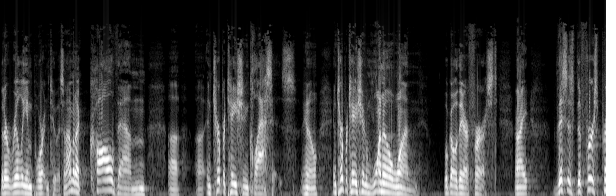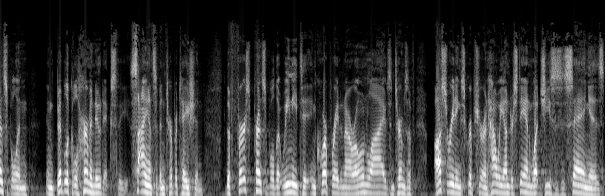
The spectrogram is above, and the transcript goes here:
that are really important to us. And I'm going to call them uh, uh, interpretation classes. You know, interpretation 101. We'll go there first. All right. This is the first principle in, in biblical hermeneutics, the science of interpretation the first principle that we need to incorporate in our own lives in terms of us reading Scripture and how we understand what Jesus is saying is,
